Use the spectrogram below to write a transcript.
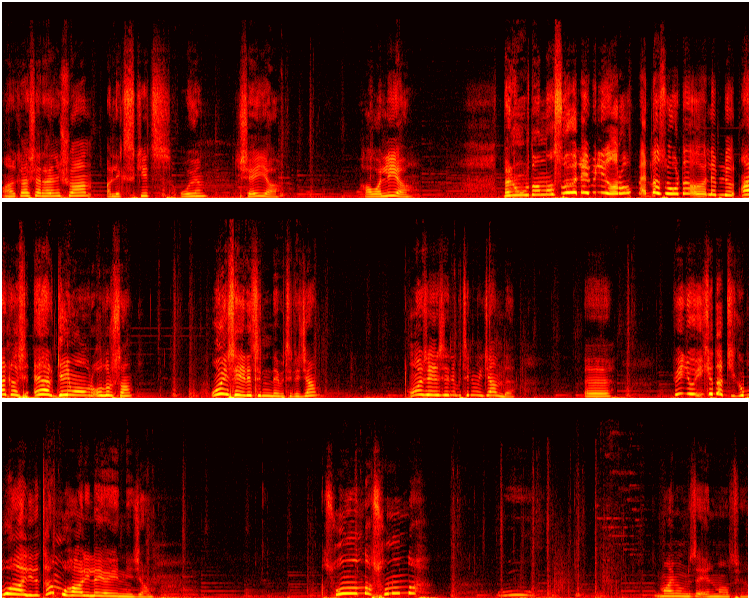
20. Arkadaşlar hani şu an Alex Kids oyun şey ya. Havalı ya. Ben oradan nasıl ölebiliyorum? Ben nasıl oradan ölebiliyorum? Arkadaşlar eğer game over olursam oyun serisini de bitireceğim. Oyun serisini bitirmeyeceğim de. Ee, video 2 dakika bu haliyle tam bu haliyle yayınlayacağım. Sonunda sonunda. Maymun bize elma atıyor.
